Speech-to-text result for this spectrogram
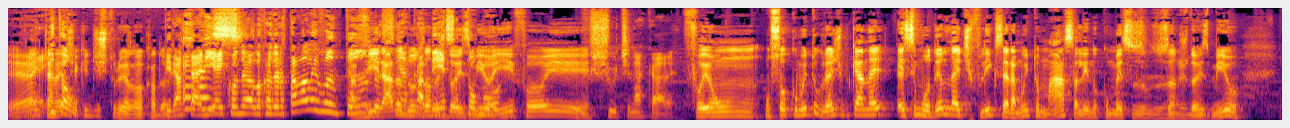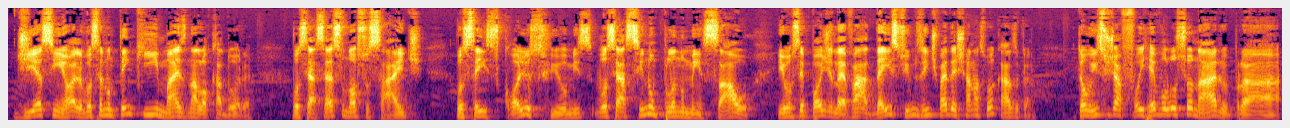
É, a É, internet então- que destruiu a locadora. Pirataria, É, mas- e quando a locadora tava levantando, A virada assim, dos a anos cabeça 2000 tomou aí foi chute na cara. foi um, um soco muito grande, porque a Net- esse modelo Netflix era muito massa ali no começo dos, dos anos 2000, de assim, olha, você não tem que ir mais na locadora. Você acessa o nosso site, você escolhe os filmes, você assina um plano mensal e você pode levar 10 filmes e a gente vai deixar na sua casa, cara. Então isso já foi revolucionário pra,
